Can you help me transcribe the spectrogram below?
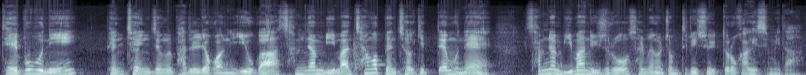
대부분이 벤처 인증을 받으려고 하는 이유가 3년 미만 창업 벤처이기 때문에 3년 미만 위주로 설명을 좀 드릴 수 있도록 하겠습니다.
